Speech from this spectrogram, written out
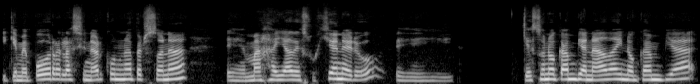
y que me puedo relacionar con una persona eh, más allá de su género, que eso no cambia nada y no cambia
